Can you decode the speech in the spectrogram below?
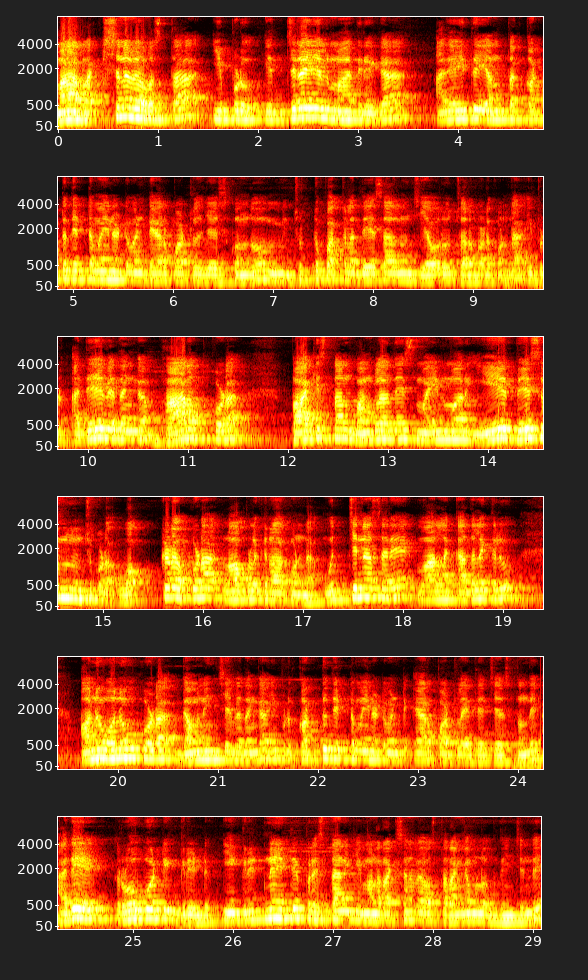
మన రక్షణ వ్యవస్థ ఇప్పుడు ఇజ్రాయెల్ మాదిరిగా అదైతే ఎంత కట్టుదిట్టమైనటువంటి ఏర్పాట్లు చేసుకుందో చుట్టుపక్కల దేశాల నుంచి ఎవరూ చొరబడకుండా ఇప్పుడు అదే విధంగా భారత్ కూడా పాకిస్తాన్ బంగ్లాదేశ్ మయన్మార్ ఏ దేశం నుంచి కూడా ఒక్కడ కూడా లోపలికి రాకుండా వచ్చినా సరే వాళ్ళ కదలికలు అణు అణువు కూడా గమనించే విధంగా ఇప్పుడు కట్టుదిట్టమైనటువంటి ఏర్పాట్లు అయితే చేస్తుంది. అదే రోబోటిక్ గ్రిడ్. ఈ గ్రిడ్ని అయితే ప్రస్తుతానికి మన రక్షణ వ్యవస్థ రంగంలోకి దించింది.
